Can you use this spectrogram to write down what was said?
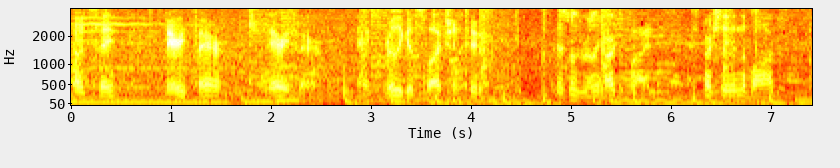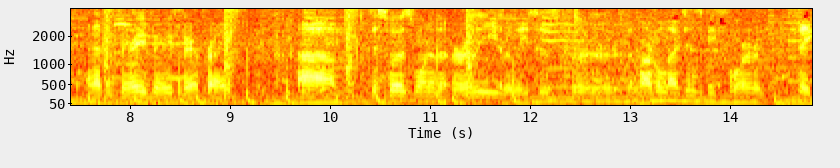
I would say very fair. Very fair. And a really good selection too. This one's really hard to find, especially in the box. And that's a very, very fair price. Um, this was one of the early releases for the Marvel Legends before they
